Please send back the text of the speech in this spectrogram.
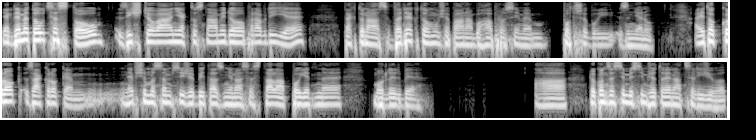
Jak jdeme tou cestou zjišťování, jak to s námi doopravdy je, tak to nás vede k tomu, že Pána Boha prosíme, potřebují změnu. A je to krok za krokem. Nevšiml jsem si, že by ta změna se stala po jedné modlitbě. A dokonce si myslím, že to je na celý život.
